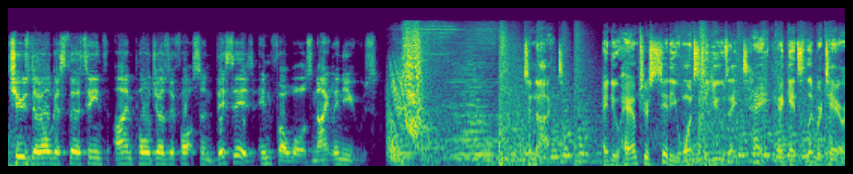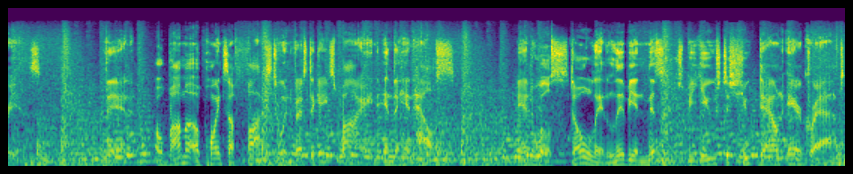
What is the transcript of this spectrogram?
Tuesday, August 13th. I'm Paul Joseph Watson. This is InfoWars Nightly News. Tonight, a New Hampshire city wants to use a tank against libertarians. Then, Obama appoints a fox to investigate spying in the hen house. And will stolen Libyan missiles be used to shoot down aircraft?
